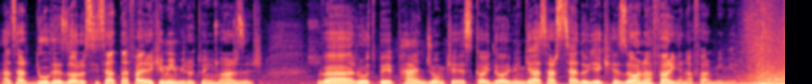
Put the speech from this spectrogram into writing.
از هر 2300 نفری که میمیره تو این ورزش. و رتبه پنجم که اسکای دایوینگ از هر 101 هزار نفر یه نفر میمیره.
